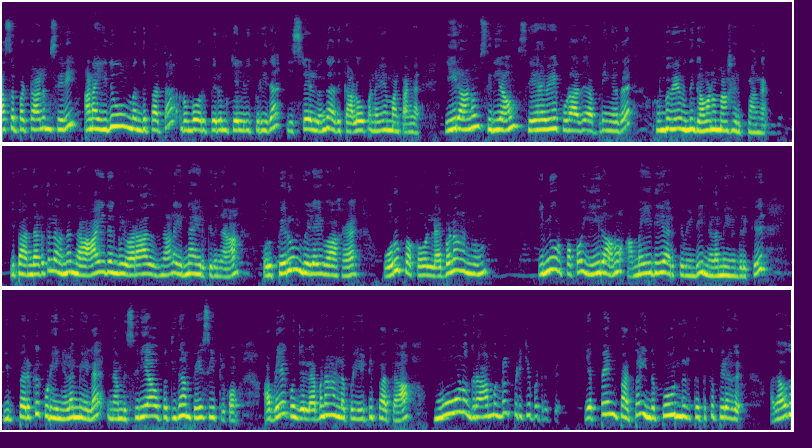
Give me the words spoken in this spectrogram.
ஆசைப்பட்டாலும் சரி ஆனால் இதுவும் வந்து பார்த்தா ரொம்ப ஒரு பெரும் கேள்விக்குறி தான் இஸ்ரேல் வந்து அதுக்கு அலோவ் பண்ணவே மாட்டாங்க. ஈரானும் சிரியாவும் சேரவே கூடாது அப்படிங்கிறத ரொம்பவே வந்து கவனமாக இருப்பாங்க. இப்போ அந்த இடத்துல வந்து அந்த ஆயுதங்கள் வராததுனால என்ன இருக்குதுன்னா ஒரு பெரும் விளைவாக ஒரு பக்கம் லெபனானும் இன்னொரு பக்கம் ஈரானும் அமைதியாக இருக்க வேண்டிய நிலைமை வந்திருக்கு. இப்போ இருக்கக்கூடிய நிலைமையில நம்ம சிரியாவை பற்றி தான் பேசிகிட்டு இருக்கோம். அப்படியே கொஞ்சம் லெபனானில் போய் எட்டி பார்த்தா மூணு கிராமங்கள் பிடிக்கப்பட்டிருக்கு. எப்பேன்னு பார்த்தா இந்த போர் நிறுத்தத்துக்கு பிறகு. அதாவது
